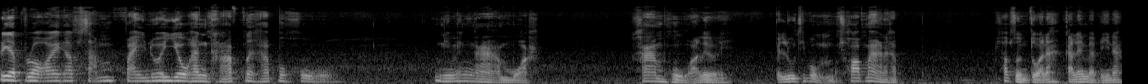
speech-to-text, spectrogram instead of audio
เรียบร้อยครับ ซ้ำไปด้วยโยฮันครับนะครับ โอ้โหลูกนี้แม่งงามว่ะ ข้ามหัวเลย เป็นลูกที่ผมชอบมากนะครับ ชอบส่วนตัวนะ การเล่นแบบนี้นะ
